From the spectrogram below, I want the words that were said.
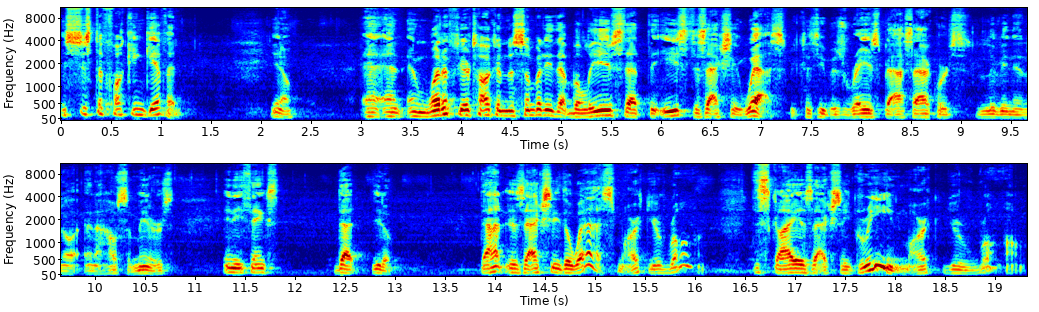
It's just a fucking given. You know, and, and, what if you're talking to somebody that believes that the East is actually West because he was raised bass backwards living in a, in a house of mirrors and he thinks that, you know, that is actually the West, Mark, you're wrong. The sky is actually green, Mark, you're wrong.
